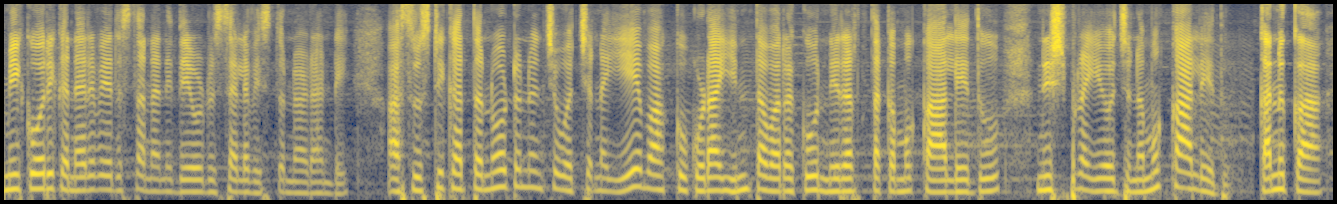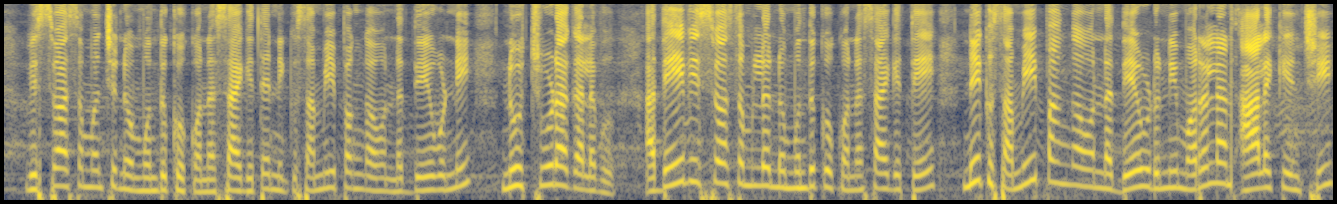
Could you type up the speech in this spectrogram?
మీ కోరిక నెరవేరుస్తానని దేవుడు సెలవిస్తున్నాడండి. ఆ సృష్టికర్త నోటు నుంచి వచ్చిన ఏ వాక్కు కూడా ఇంతవరకు నిరర్థకము కాలేదు. నిష్ప్రయోజనము కాలేదు. కనుక విశ్వాసం ఉంచి నువ్వు ముందుకు కొనసాగితే నీకు సమీపంగా ఉన్న దేవుణ్ణి నువ్వు చూడగలవు. అదే విశ్వాసంలో నువ్వు ముందుకు కొనసాగితే నీకు సమీపంగా ఉన్న దేవుడు నీ మొరలను ఆలకించి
